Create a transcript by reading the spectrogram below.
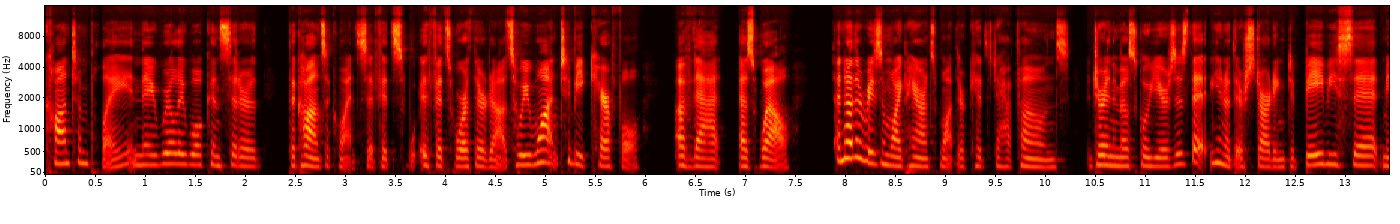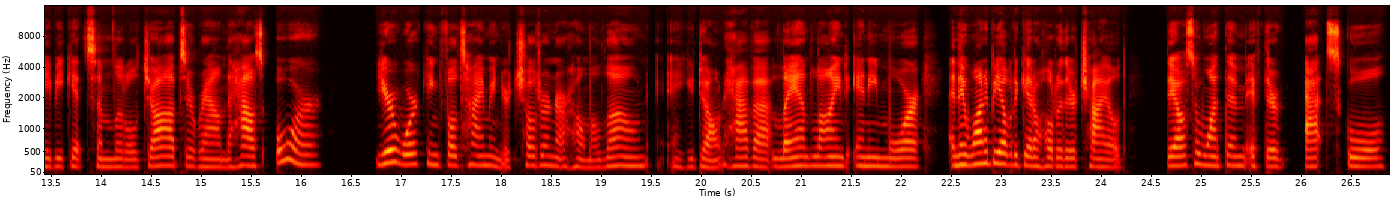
contemplate and they really will consider the consequence if it's if it's worth it or not. So we want to be careful of that as well. Another reason why parents want their kids to have phones during the middle school years is that, you know, they're starting to babysit, maybe get some little jobs around the house, or you're working full time and your children are home alone and you don't have a landline anymore and they want to be able to get a hold of their child. They also want them, if they're at school,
